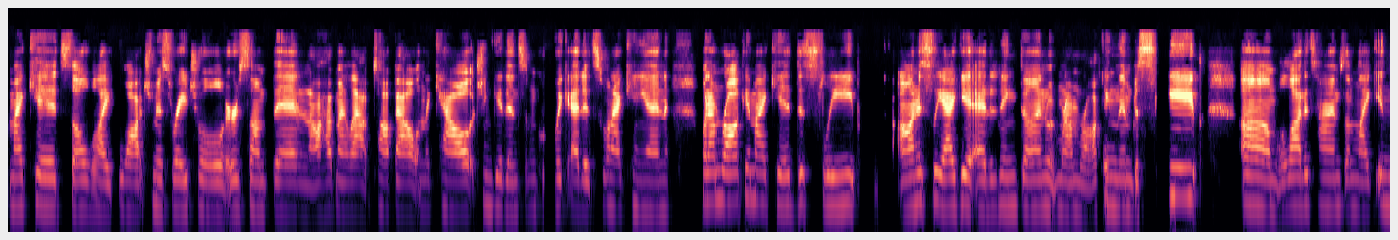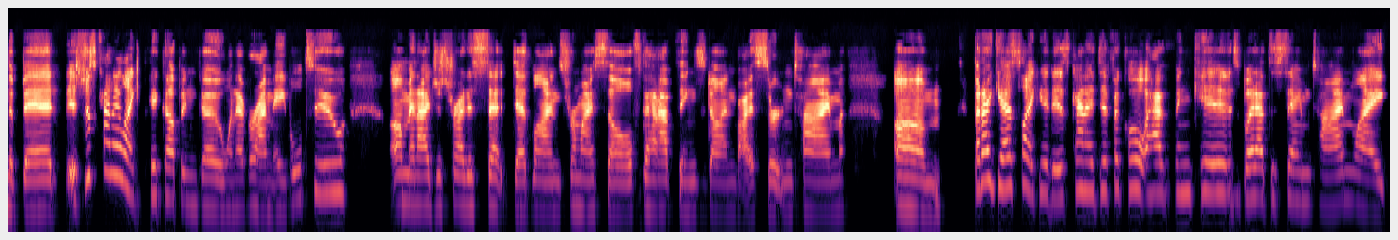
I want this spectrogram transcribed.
my kids, they'll like watch Miss Rachel or something and I'll have my laptop out on the couch and get in some quick edits when I can. When I'm rocking my kid to sleep, honestly, I get editing done when I'm rocking them to sleep. Um, a lot of times I'm like in the bed. It's just kind of like pick up and go whenever I'm able to. Um, and I just try to set deadlines for myself to have things done by a certain time. Um, but I guess like it is kind of difficult having kids, but at the same time, like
